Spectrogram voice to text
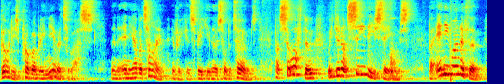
God is probably nearer to us than at any other time, if we can speak in those sort of terms. But so often we do not see these things. But any one of them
